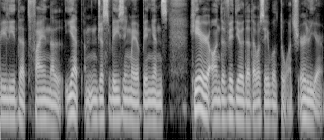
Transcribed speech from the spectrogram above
really that final yet. I'm just basing my opinions here on the video that I was able to watch earlier.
